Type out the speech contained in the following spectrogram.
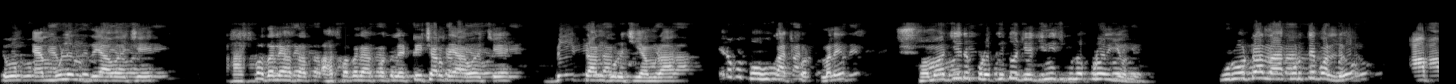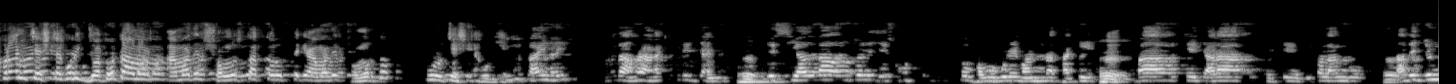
এবং অ্যাম্বুলেন্স দেওয়া হয়েছে, হাসপাতালে হাসা- হাসপাতালে হাসপাতালে টিচার দেওয়া হয়েছে। বেড দান করেছি আমরা। এরকম বহু কাজ মানে সমাজের প্রকৃত যে জিনিসগুলো প্রয়োজন পুরোটা না করতে পারলেও আপ্রাণ চেষ্টা করি যতটা আমার আমাদের সংস্থার তরফ থেকে আমাদের সমর্থ পুরো চেষ্টা করি। তাই নয় আমরা আরেকটা জিনিস জানি যে শিয়ালদা অঞ্চলে যে সমস্ত ভবঘুরের মানুষরা থাকে বা হচ্ছে যারা হচ্ছে বিকলাঙ্গ তাদের জন্য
